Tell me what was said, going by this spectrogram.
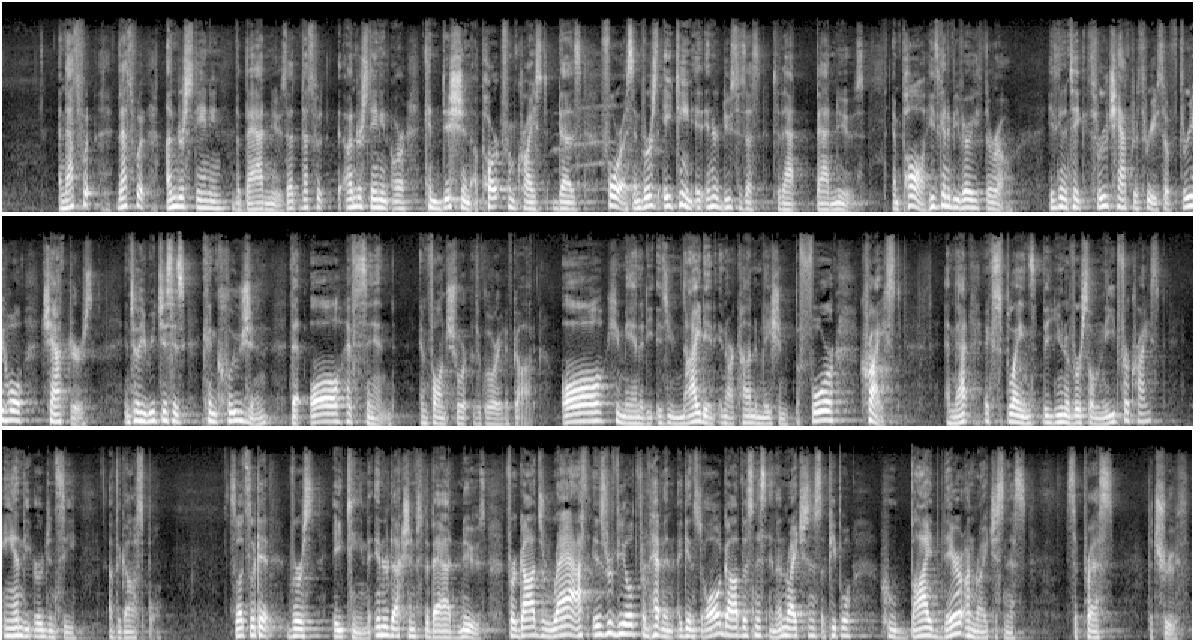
And that's what, that's what understanding the bad news, that, that's what understanding our condition apart from Christ does for us. In verse 18, it introduces us to that bad news. And Paul, he's going to be very thorough. He's going to take through chapter 3, so three whole chapters, until he reaches his conclusion that all have sinned and fallen short of the glory of God. All humanity is united in our condemnation before Christ. And that explains the universal need for Christ and the urgency of the gospel. So let's look at verse 18, the introduction to the bad news. For God's wrath is revealed from heaven against all godlessness and unrighteousness of people who by their unrighteousness suppress the truth.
